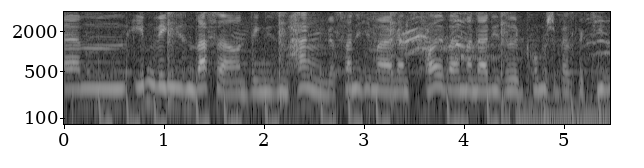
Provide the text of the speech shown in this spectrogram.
Ähm, eben wegen diesem Wasser und wegen diesem Hang. Das fand ich immer ganz toll, weil man da diese komische Perspektive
